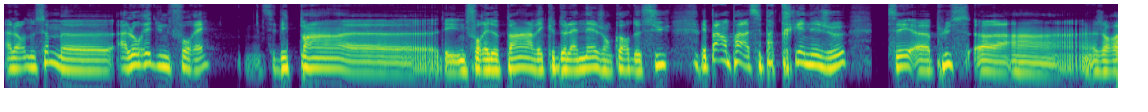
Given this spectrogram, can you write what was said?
Alors, nous sommes euh, à l'orée d'une forêt. C'est des pins, euh, des- une forêt de pins avec de la neige encore dessus. Mais pas, pas c'est pas très neigeux. c'est euh, plus un genre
